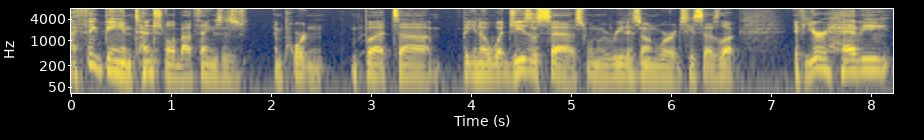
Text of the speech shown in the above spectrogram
I think being intentional about things is important, but uh, but you know what Jesus says when we read His own words. He says, "Look, if you're heavy,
